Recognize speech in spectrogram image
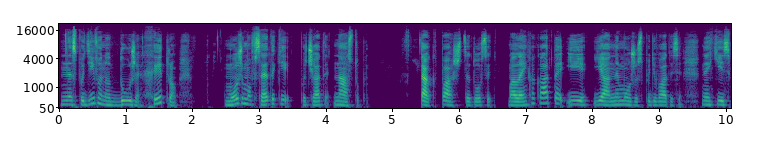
несподівано, дуже хитро можемо все-таки почати наступ. Так, паш це досить маленька карта, і я не можу сподіватися на якісь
